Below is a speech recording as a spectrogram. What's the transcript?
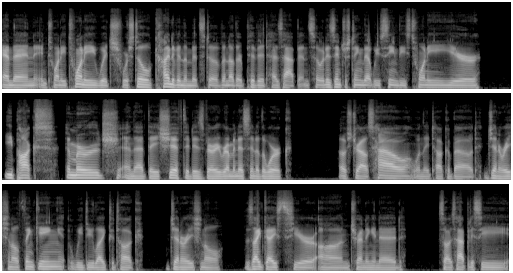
And then in 2020, which we're still kind of in the midst of, another pivot has happened. So it is interesting that we've seen these 20 year epochs emerge and that they shift. It is very reminiscent of the work of Strauss Howe when they talk about generational thinking. We do like to talk generational zeitgeists here on Trending in Ed. So I was happy to see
